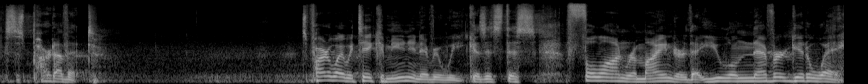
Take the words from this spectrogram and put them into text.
This is part of it. It's part of why we take communion every week, because it's this full on reminder that you will never get away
